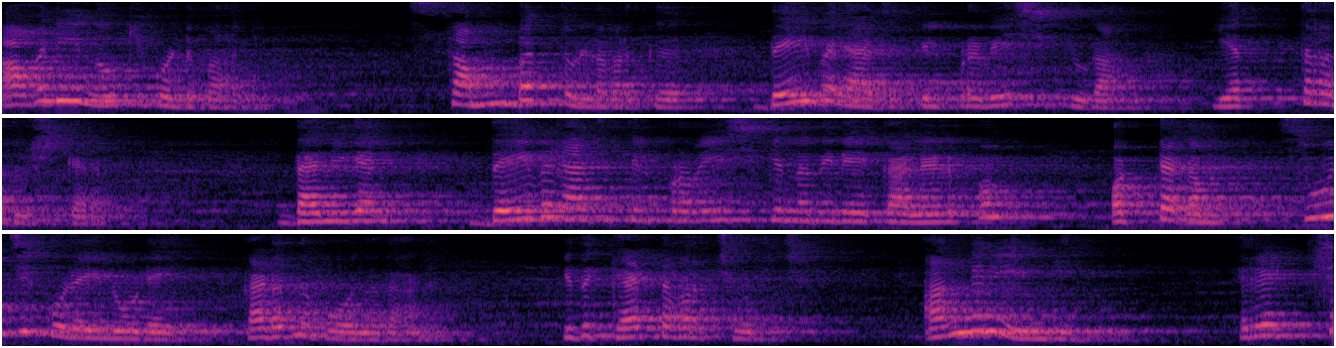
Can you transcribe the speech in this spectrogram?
അവനെ നോക്കിക്കൊണ്ട് പറഞ്ഞു സമ്പത്തുള്ളവർക്ക് ദൈവരാജ്യത്തിൽ പ്രവേശിക്കുക എത്ര ദുഷ്കരം. ധനികൻ ദൈവരാജ്യത്തിൽ പ്രവേശിക്കുന്നതിനേക്കാൾ എളുപ്പം ഒട്ടകം സൂചിക്കുഴയിലൂടെ കടന്നു പോകുന്നതാണ്. ഇത് കേട്ടവർ ചോദിച്ചു അങ്ങനെയെങ്കിൽ രക്ഷ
